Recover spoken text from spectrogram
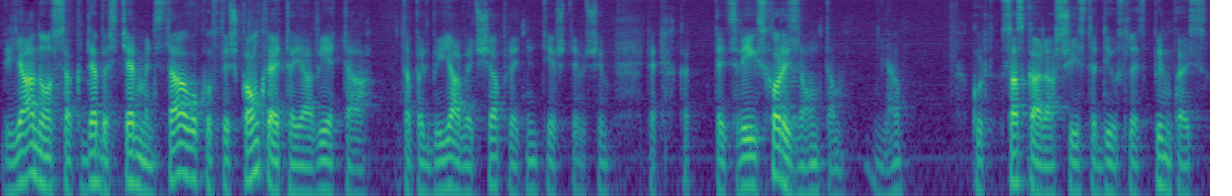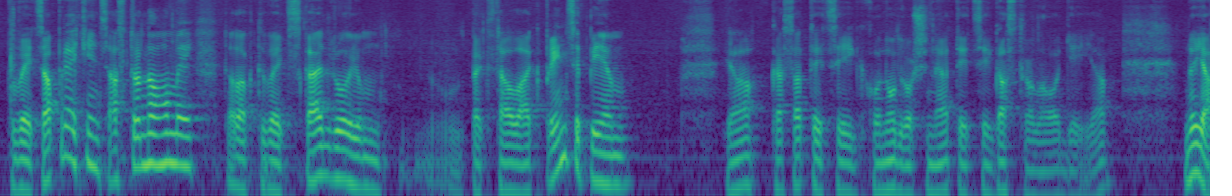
Jānosaka debesu ķermeņa stāvoklis tieši konkrētajā vietā. Tāpēc bija jāveic šī aprēķina tieši šim te, teica, Rīgas horizontam. Ja kur saskārās šīs divas lietas. Pirmkārt, tu veic aprēķinu, astronomiju, tālāk tu veic skaidrojumu, pēc tā laika principiem, jā, kas attiecīgi nodrošina attiecīgi astroloģiju. Jā. Nu, jā,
